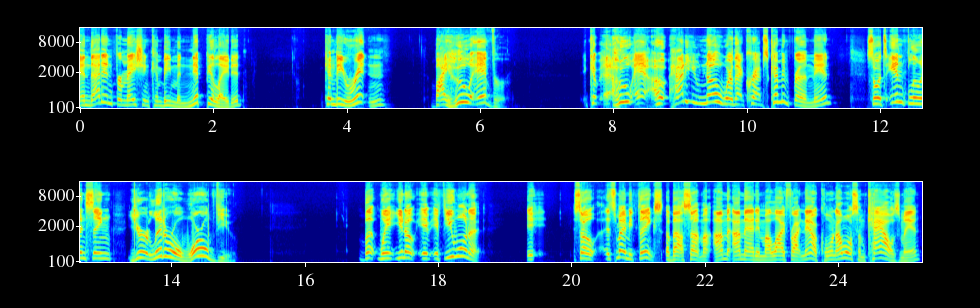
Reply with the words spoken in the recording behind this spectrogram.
and that information can be manipulated, can be written by whoever. Uh, uh, who? How do you know where that crap's coming from, man? So it's influencing your literal worldview. But when you know, if, if you want to, it, so it's made me think about something I'm I'm at in my life right now. Corn, I want some cows, man.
